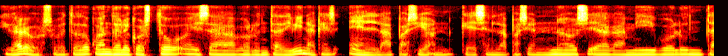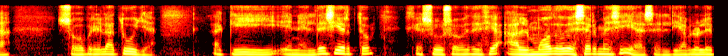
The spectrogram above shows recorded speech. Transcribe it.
Y claro, sobre todo cuando le costó esa voluntad divina, que es en la pasión, que es en la pasión. No se haga mi voluntad sobre la tuya. Aquí en el desierto Jesús obedecía al modo de ser Mesías. El diablo le,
